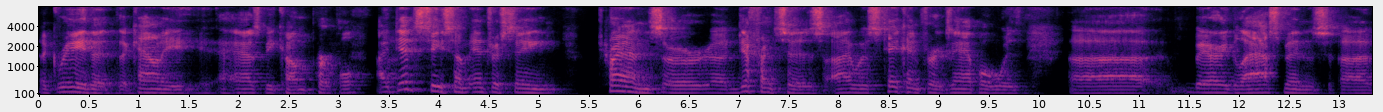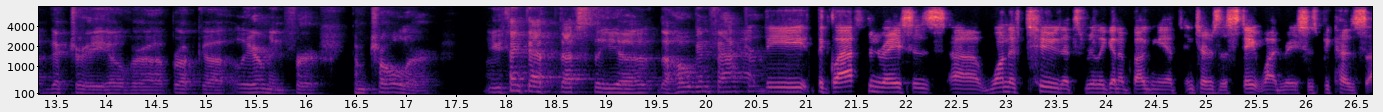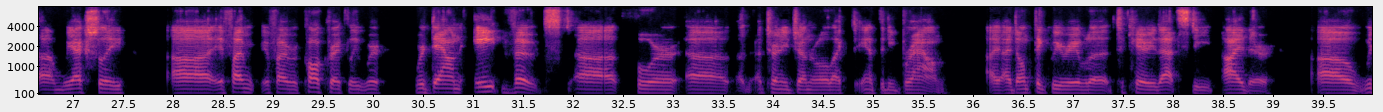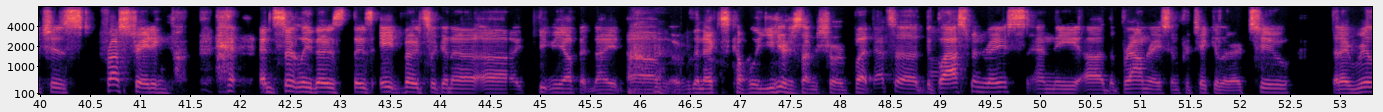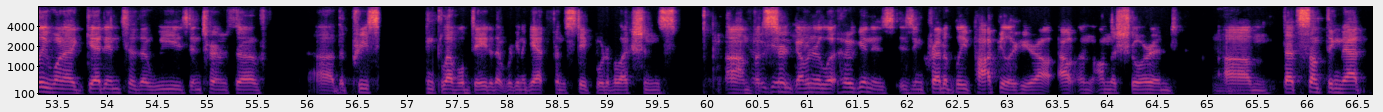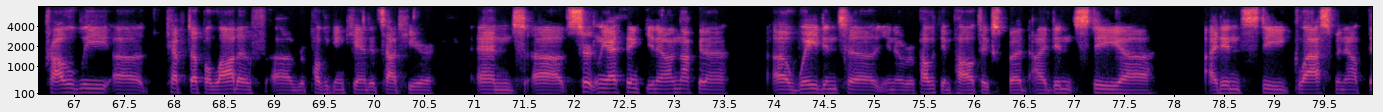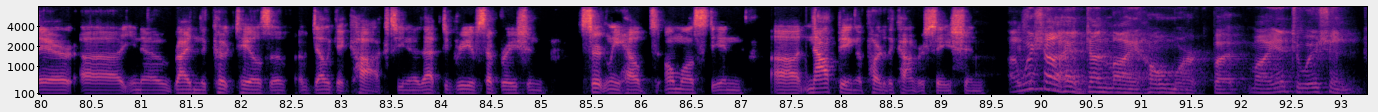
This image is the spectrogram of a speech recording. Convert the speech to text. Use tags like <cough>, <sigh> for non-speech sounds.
agree that the county has become purple. I did see some interesting trends or uh, differences. I was taken, for example, with uh, Barry Glassman's uh, victory over Brooke Lierman for comptroller you think that that's the uh, the Hogan factor? The the Glassman race is uh, one of two that's really going to bug me at, in terms of statewide races because um, we actually, uh, if I'm if I recall correctly, we're we're down eight votes uh, for uh, Attorney General elect Anthony Brown. I, I don't think we were able to to carry that seat either uh, which is frustrating. <laughs> and certainly those those eight votes are gonna uh, keep me up at night um, <laughs> over the next couple of years, I'm sure. But that's a uh, the Glassman race and the uh, the Brown race in particular are two that I really want to get into the weeds in terms of uh, the precinct level data that we're going to get from the state board of elections. Um, but Hogan, Governor Hogan is is incredibly popular here out out on, on the shore and Mm-hmm. Um, that's something that probably uh, kept up a lot of uh, Republican candidates out here. And uh, certainly, I think, you know, I'm not going to uh, wade into, you know, Republican politics, but I didn't see. Uh, I didn't see Glassman out there, uh, you know, riding the coattails of, of Delegate Cox. You know, that degree of separation certainly helped almost in not being a part of the conversation. I wish I had done my homework, but my intuition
